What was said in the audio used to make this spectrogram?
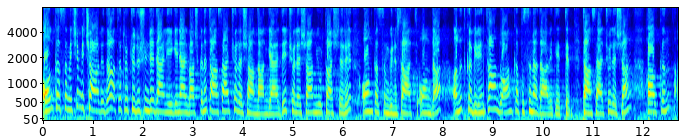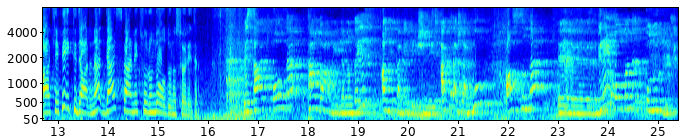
10 Kasım için bir çağrıda Atatürkçü Düşünce Derneği Genel Başkanı Tansel Çöleşan'dan geldi. Çöleşan yurttaşları 10 Kasım günü saat 10'da Anıtkabir'in Tandoğan kapısına davet etti. Tansel Çöleşan halkın AKP iktidarına ders vermek zorunda olduğunu söyledi. Ve saat 10'da Tandoğan Meydanı'ndayız. Anıtkabir girişindeyiz. Arkadaşlar bu aslında eee birey olmanın onurudur.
